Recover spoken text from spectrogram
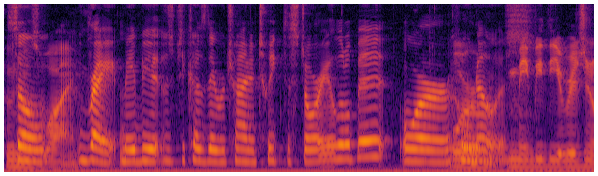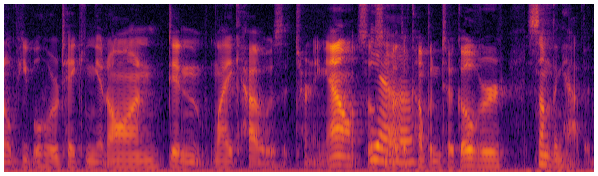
Who so, knows why? Right. Maybe it was because they were trying to tweak the story a little bit, or, or who knows? maybe the original people who were taking it on didn't like how it was turning out, so some other company took over. Something happened.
